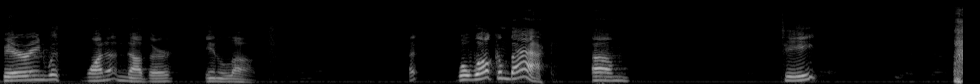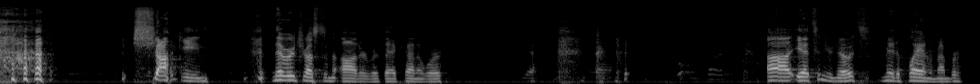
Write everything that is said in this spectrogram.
bearing with one another in love. Uh, well, welcome back. Um, T? Shocking. Never trust an otter with that kind of work. Yeah. Uh, uh, yeah, it's in your notes. made a plan, remember?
